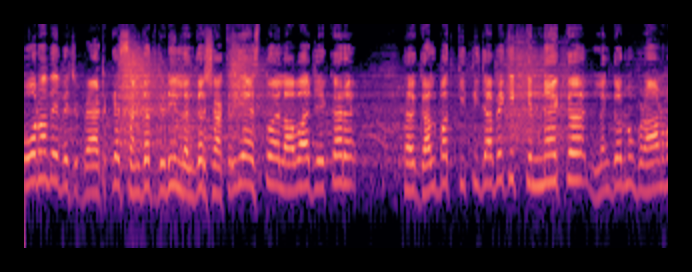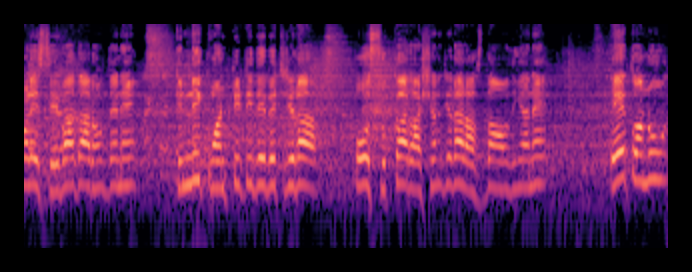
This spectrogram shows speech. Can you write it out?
ਉਹਨਾਂ ਦੇ ਵਿੱਚ ਬੈਠ ਕੇ ਸੰਗਤ ਜਿਹੜੀ ਲੰਗਰ ਛਕ ਰਹੀ ਹੈ। ਇਸ ਤੋਂ ਇਲਾਵਾ ਜੇਕਰ ਗੱਲਬਾਤ ਕੀਤੀ ਜਾਵੇ ਕਿ ਕਿੰਨੇ ਕੁ ਲੰਗਰ ਨੂੰ ਬਣਾਉਣ ਵਾਲੇ ਸੇਵਾਦਾਰ ਹੁੰਦੇ ਨੇ ਕਿੰਨੀ ਕੁਆਂਟੀਟੀ ਦੇ ਵਿੱਚ ਜਿਹੜਾ ਉਹ ਸੁੱਕਾ ਰਾਸ਼ਨ ਜਿਹੜਾ ਰਸਦਾ ਆਉਂਦੀਆਂ ਨੇ ਇਹ ਤੁਹਾਨੂੰ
